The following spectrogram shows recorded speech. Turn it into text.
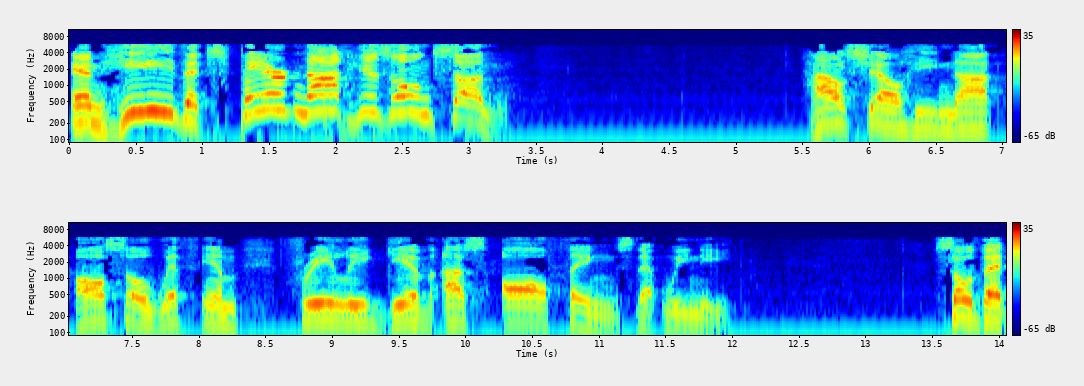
And he that spared not his own son. how shall he not also with him freely give us all things that we need? So that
